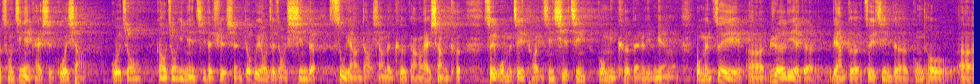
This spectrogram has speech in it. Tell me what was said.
从今年开始，国小、国中。高中一年级的学生都会用这种新的素养导向的课纲来上课，所以我们这一套已经写进公民课本里面了。我们最呃热烈的两个最近的公投，呃，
